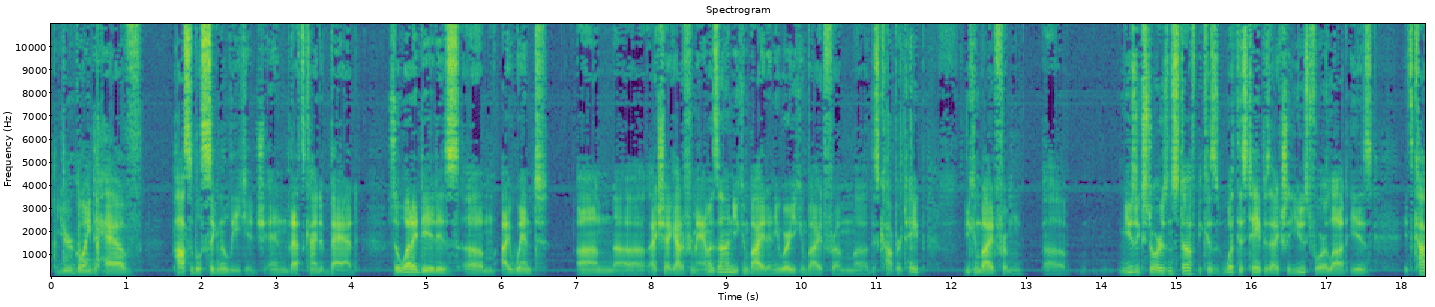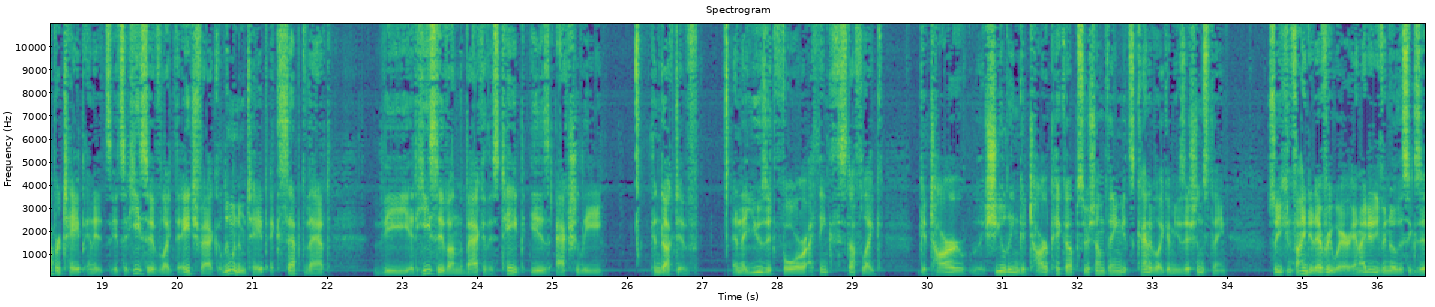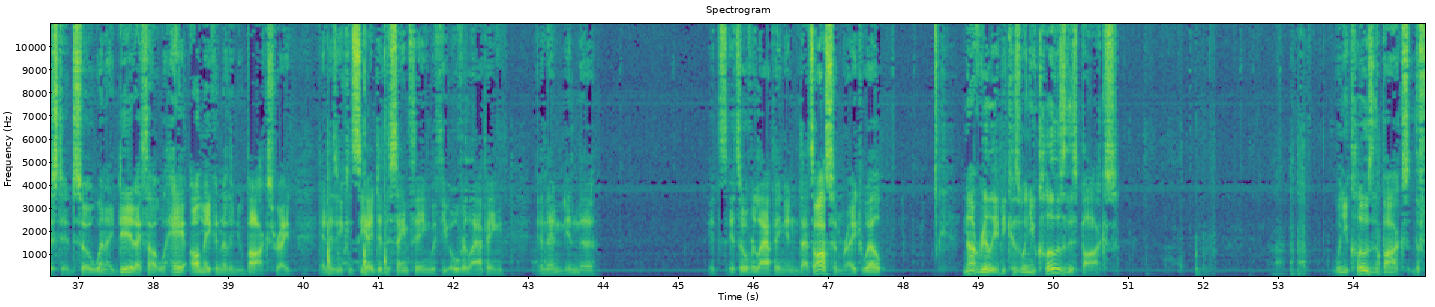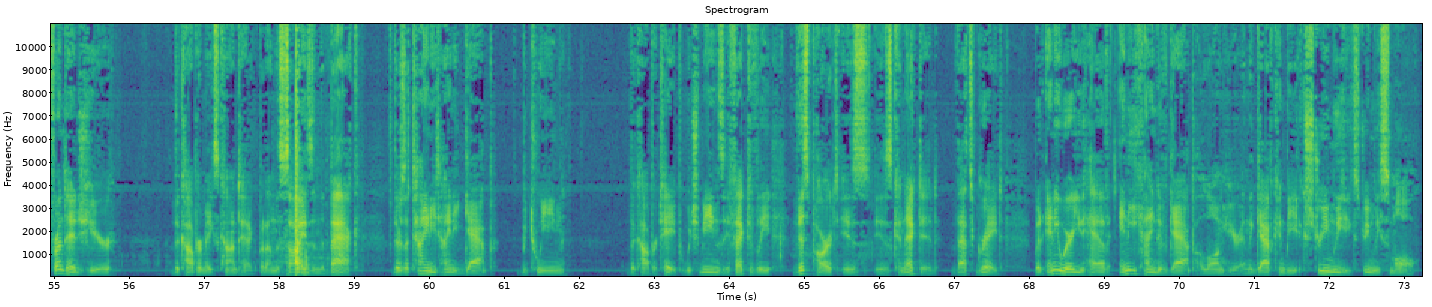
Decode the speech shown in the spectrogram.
you're going to have possible signal leakage, and that's kind of bad. So what I did is um, I went on, uh, actually I got it from Amazon. You can buy it anywhere. You can buy it from uh, this copper tape. You can buy it from uh, music stores and stuff because what this tape is actually used for a lot is it's copper tape and it's, it's adhesive like the HVAC aluminum tape except that the adhesive on the back of this tape is actually conductive and they use it for I think stuff like guitar shielding guitar pickups or something it's kind of like a musician's thing so you can find it everywhere, and I didn't even know this existed. So when I did, I thought, well, hey, I'll make another new box, right? And as you can see, I did the same thing with the overlapping, and then in the, it's, it's overlapping, and that's awesome, right? Well, not really, because when you close this box, when you close the box, the front edge here, the copper makes contact, but on the sides and the back, there's a tiny, tiny gap between the copper tape, which means effectively this part is, is connected. That's great. But anywhere you have any kind of gap along here, and the gap can be extremely, extremely small,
